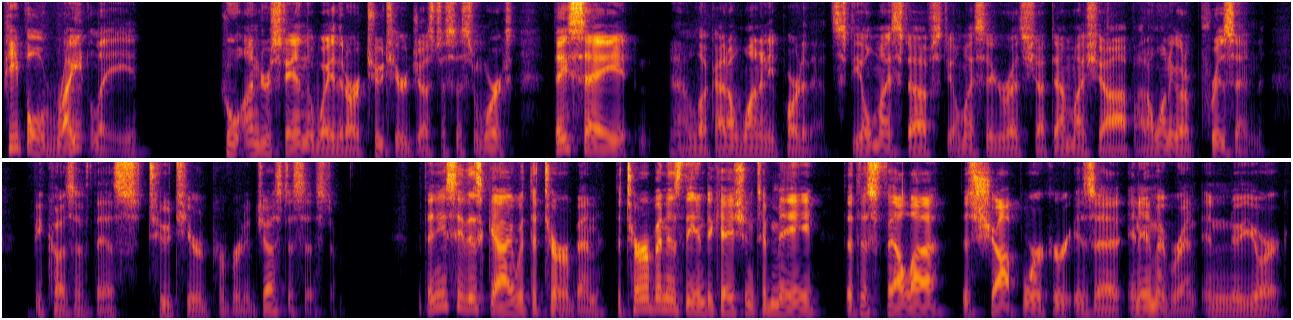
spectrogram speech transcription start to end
people rightly who understand the way that our two-tier justice system works, they say, look, I don't want any part of that. Steal my stuff, steal my cigarettes, shut down my shop. I don't want to go to prison because of this two-tiered perverted justice system. But then you see this guy with the turban. The turban is the indication to me that this fella, this shop worker, is a, an immigrant in New York.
